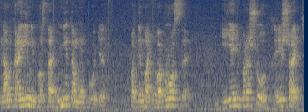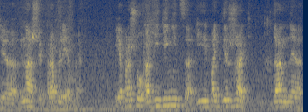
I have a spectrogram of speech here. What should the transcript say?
на Украине просто некому будет поднимать вопросы. И я не прошу решать э, наши проблемы. Я прошу объединиться и поддержать данные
